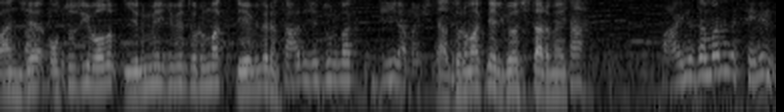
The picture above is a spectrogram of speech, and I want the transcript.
Bence Kardeşim. 30 gibi olup 20 gibi durmak diyebilirim. Sadece durmak değil ama işte. Ya durmak değil göstermek. Ha. Aynı zamanda senin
